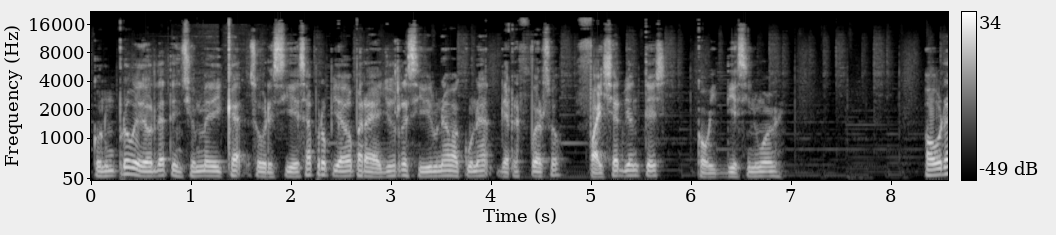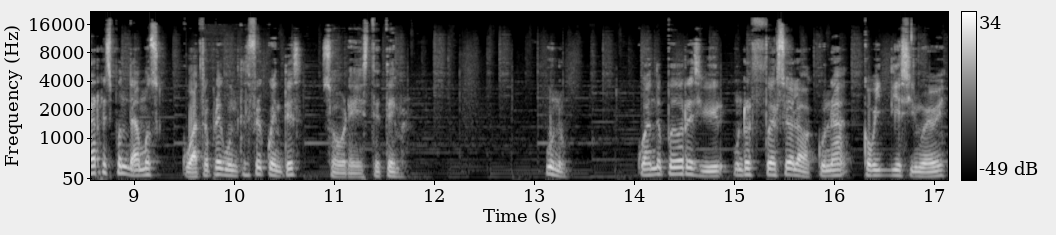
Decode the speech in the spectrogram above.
con un proveedor de atención médica sobre si es apropiado para ellos recibir una vacuna de refuerzo Pfizer-BioNTech COVID-19. Ahora respondamos cuatro preguntas frecuentes sobre este tema. 1. ¿Cuándo puedo recibir un refuerzo de la vacuna COVID-19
